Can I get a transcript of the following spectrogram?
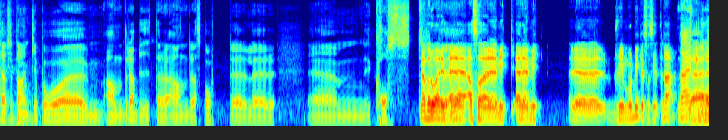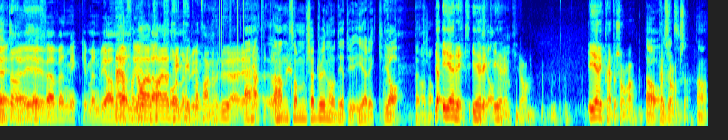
kanske tanke på eh, andra bitar här, andra sporter eller ehm, kost. Men vadå, är det, är Eh, det, alltså, är det, Mick, är det, Mick, är det Dreamboard Micke som sitter där? Nej, Nej, utan nej, det är är... Feven Micke, men vi Nej, använder fan, ju ja, fan, jag plattformen tänkte, tänkte vad fan, Dreamwood. nu är Nej, helt han, utav... han som kör Dreamwood heter ju Erik Ja. Pettersson. Ja, Erik, Erik. Erik, ja. Erik Pettersson va? Ja, Pettersson precis. också. Ja,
